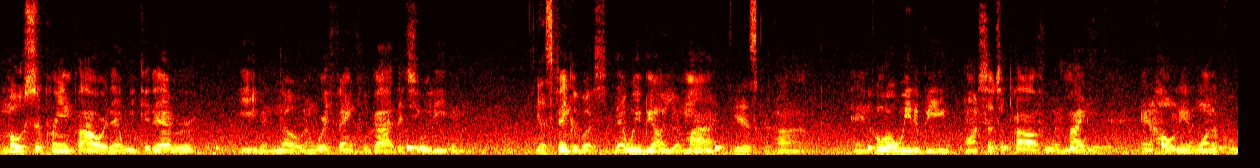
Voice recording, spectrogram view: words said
most supreme power that we could ever even know, and we're thankful, God, that you would even Yes, think of us, that we'd be on your mind. Yes, God. Um, And who are we to be on such a powerful and mighty and holy and wonderful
